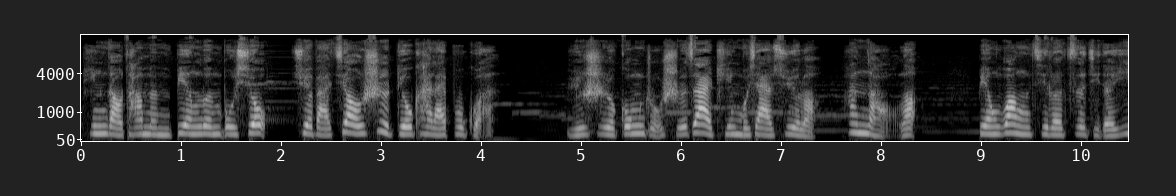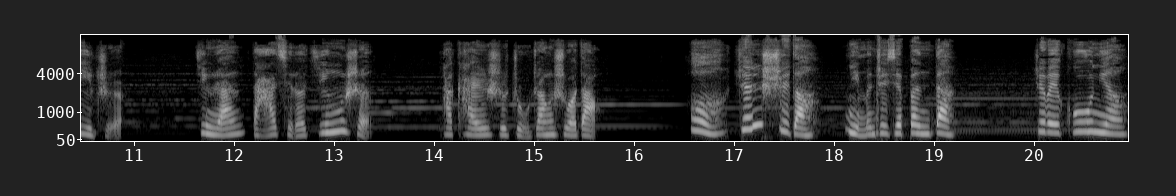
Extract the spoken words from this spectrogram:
听到他们辩论不休，却把教室丢开来不管。于是公主实在听不下去了，她恼了，便忘记了自己的意志，竟然打起了精神。她开始主张说道：“哦，真是的，你们这些笨蛋！这位姑娘，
